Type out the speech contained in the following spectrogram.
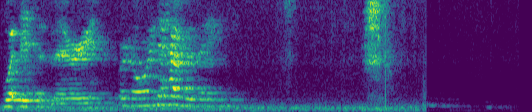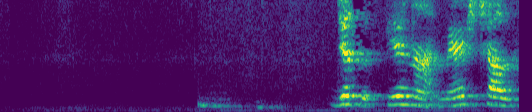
What is it, Mary? We're going to have a baby. Joseph, fear not. Mary's child is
